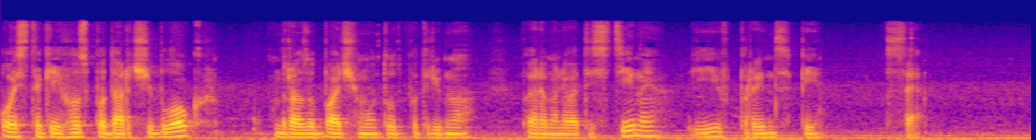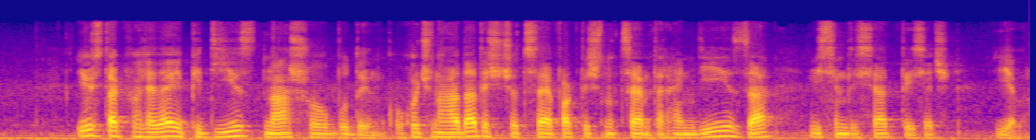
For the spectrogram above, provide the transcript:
ось такий господарчий блок. Одразу бачимо, тут потрібно перемалювати стіни, і, в принципі, все. І ось так виглядає під'їзд нашого будинку. Хочу нагадати, що це фактично центр Гандії за 80 тисяч євро.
